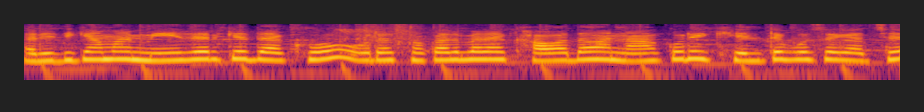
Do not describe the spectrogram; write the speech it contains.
আর এদিকে আমার মেয়েদেরকে দেখো ওরা সকালবেলায় খাওয়া দাওয়া না করে খেলতে বসে গেছে।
